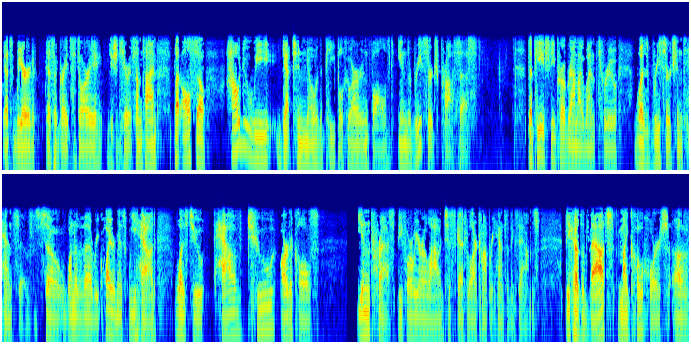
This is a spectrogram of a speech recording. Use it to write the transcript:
It's weird. It's a great story. You should hear it sometime. But also, how do we get to know the people who are involved in the research process? The PhD program I went through was research intensive. So one of the requirements we had was to have two articles in press before we were allowed to schedule our comprehensive exams. Because of that, my cohort of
